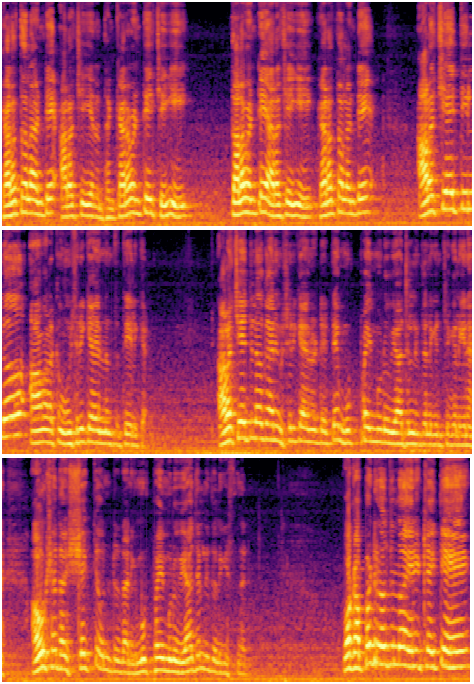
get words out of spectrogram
కరతల అంటే అరచెయ్యి అని అర్థం. కరం అంటే చెయ్యి తలవంటే అరచేయి కరతలంటే అరచేతిలో అంటే అరచేతిలో ఉసిరికాయ ఉన్నంత తేలిక. అరచేతిలో కానీ ఉసిరికాయ ఉన్నట్టయితే ముప్పై మూడు వ్యాధుల్ని తొలగించగలిగిన ఔషధ శక్తి ఉంటుంది దానికి ముప్పై మూడు వ్యాధుల్ని తొలగిస్తున్నది. ఒకప్పటి రోజుల్లో అయినట్లయితే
